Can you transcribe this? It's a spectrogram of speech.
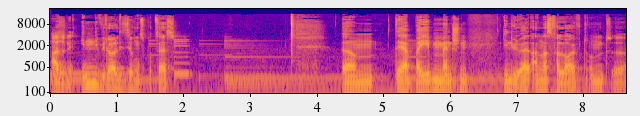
Also den Individualisierungsprozess ähm, der bei jedem Menschen individuell anders verläuft und äh,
